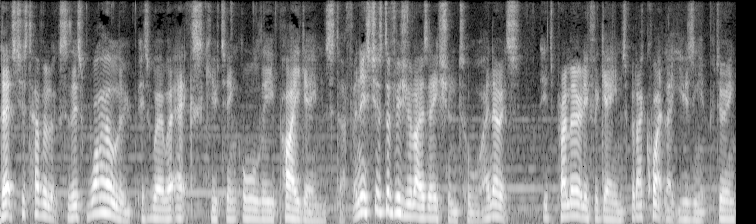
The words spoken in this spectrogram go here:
let's just have a look. So this while loop is where we're executing all the Pygame stuff, and it's just a visualization tool. I know it's it's primarily for games, but I quite like using it for doing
